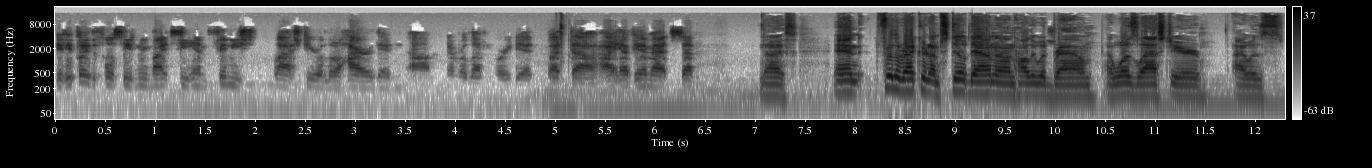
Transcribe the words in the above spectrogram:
if he played the full season, we might see him finish last year a little higher than um, number 11 where he did. But uh, I have him at seven. Nice. And for the record, I'm still down on Hollywood Brown. I was last year. I was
